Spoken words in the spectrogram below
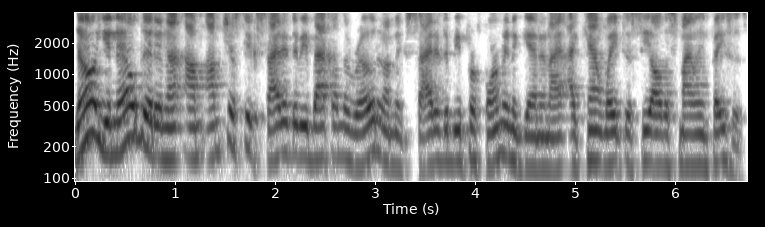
No, you nailed it. And I, am I'm, I'm just excited to be back on the road and I'm excited to be performing again. And I, I can't wait to see all the smiling faces.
